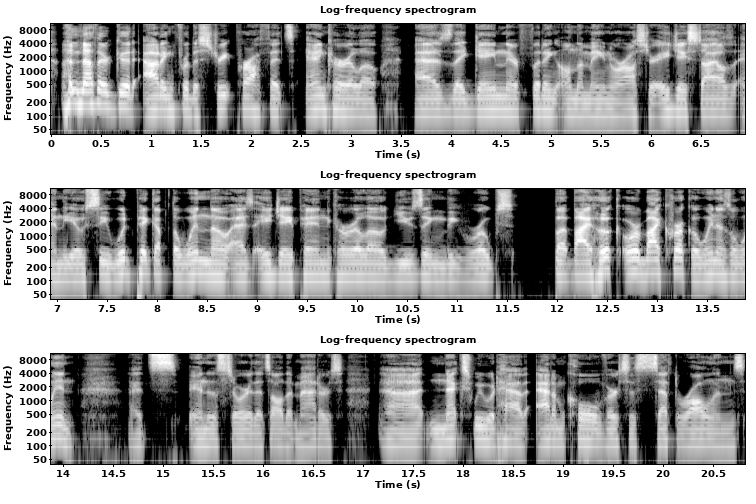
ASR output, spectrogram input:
Another good outing for the Street Profits and Carrillo as they gain their footing on the main roster. AJ Styles and the OC would pick up the win though, as AJ pinned Carrillo using the ropes. But by hook or by crook, a win is a win. That's end of the story. That's all that matters. Uh, next, we would have Adam Cole versus Seth Rollins,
